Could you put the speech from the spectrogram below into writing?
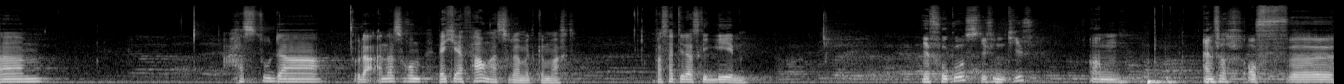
Ähm, hast du da, oder andersrum, welche Erfahrungen hast du damit gemacht? Was hat dir das gegeben? Ja, Fokus, definitiv. Ähm, einfach auf, äh,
